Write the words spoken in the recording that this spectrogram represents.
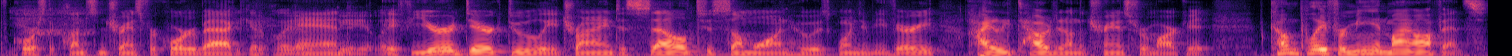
Of course, the Clemson transfer quarterback. And immediately. if you're Derek Dooley trying to sell to someone who is going to be very highly touted on the transfer market, come play for me in my offense.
